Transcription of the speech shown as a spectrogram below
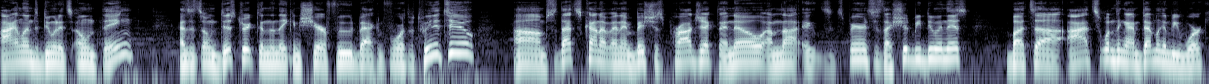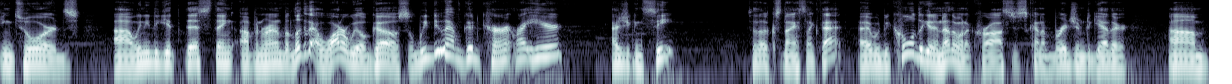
island doing its own thing as its own district, and then they can share food back and forth between the two. Um, so that's kind of an ambitious project. I know I'm not as experienced as I should be doing this, but uh, that's one thing I'm definitely going to be working towards. Uh, we need to get this thing up and running. But look at that water wheel go. So we do have good current right here, as you can see. So that looks nice like that. Uh, it would be cool to get another one across, just kind of bridge them together. Um,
